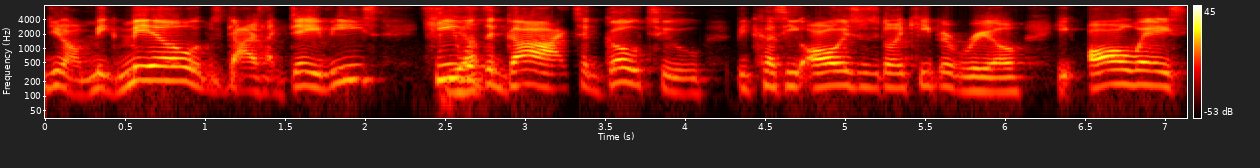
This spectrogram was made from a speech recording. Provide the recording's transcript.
you know meek mill it was guys like dave east. He was the guy to go to because he always was going to keep it real. He always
